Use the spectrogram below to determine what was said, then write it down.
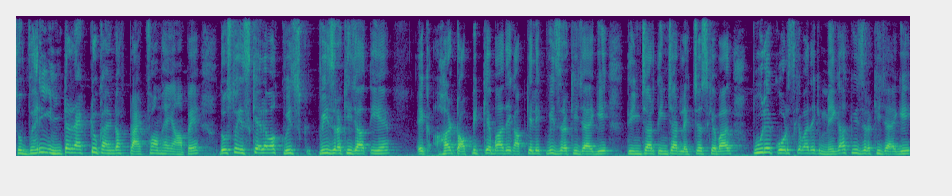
So very interactive kind of platform है यहाँ पे। दोस्तों, इसके अलावा क्विज क्विज रखी जाती है। एक हर टॉपिक के बाद एक आपके लिए क्विज रखी जाएगी। तीन चार तीन चार लेक्चर्स के बाद, पूरे कोर्स के बाद एक मेगा क्विज रखी जाएगी,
